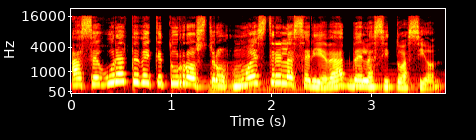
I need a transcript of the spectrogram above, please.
Asegúrate de que tu rostro muestre la seriedad de la situación.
